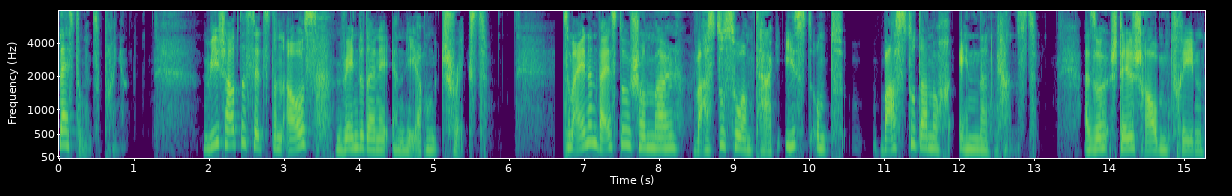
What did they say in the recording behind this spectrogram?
Leistungen zu bringen. Wie schaut das jetzt dann aus, wenn du deine Ernährung trackst? Zum einen weißt du schon mal, was du so am Tag isst und was du da noch ändern kannst. Also Stellschrauben drehen.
